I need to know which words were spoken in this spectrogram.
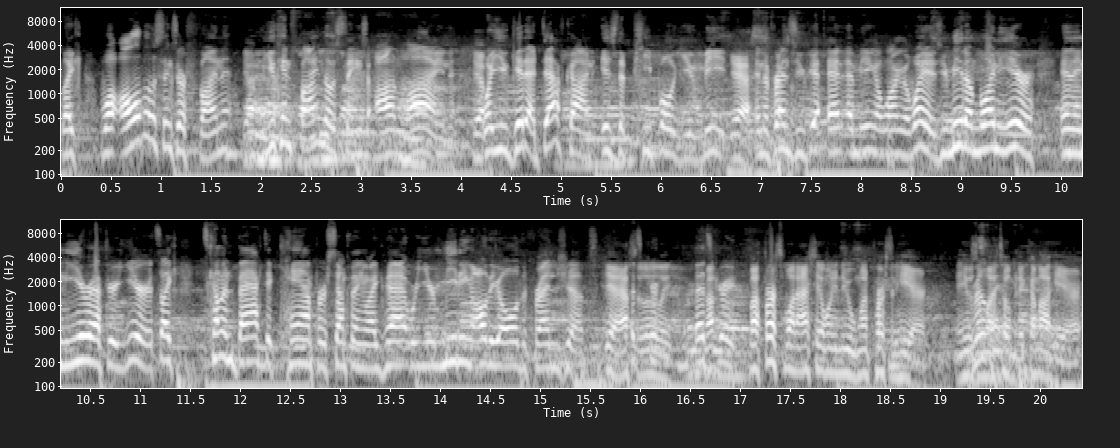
Like while all those things are fun, Yeah. you can find those things online. Yep. What you get at DEF CON is the people you meet Yes. and the friends you get and, and meeting along the way. Is you meet them one year and then year after year, it's like it's coming back to camp or something like that where you're meeting all the old friendships. Yeah, That's absolutely. great. That's my, great. My first one, I actually only knew one person here, and he was the one Really? that told me to come out here.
